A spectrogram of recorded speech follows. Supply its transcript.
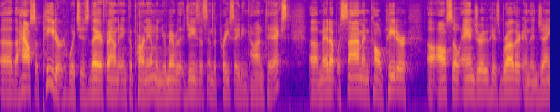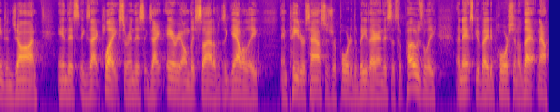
uh, the house of Peter, which is there found in Capernaum. And you remember that Jesus, in the preceding context, uh, met up with Simon called Peter, uh, also Andrew, his brother, and then James and John in this exact place or in this exact area on this side of Galilee. And Peter's house is reported to be there, and this is supposedly an excavated portion of that. Now,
